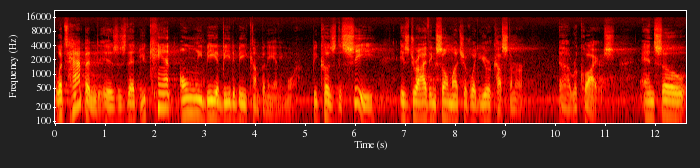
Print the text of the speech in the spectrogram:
what's happened is, is that you can't only be a B2B company anymore because the C is driving so much of what your customer uh, requires. And so,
